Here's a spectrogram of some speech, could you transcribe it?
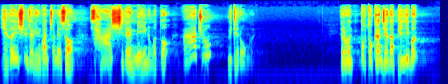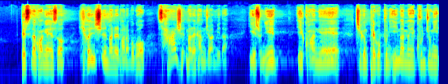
현실적인 관점에서 사실에 매이는 것도 아주 위태로운 거예요. 여러분, 똑똑한 제자 빌립은 베스다 광야에서 현실만을 바라보고 사실만을 강조합니다. 예수님, 이 광야에 지금 배고픈 2만 명의 군중이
